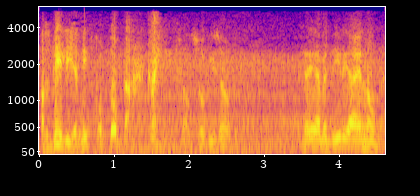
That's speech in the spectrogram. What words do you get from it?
Als Delia niet komt opdagen, krijgt hij het geld sowieso. Zij hebben Delia in handen.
